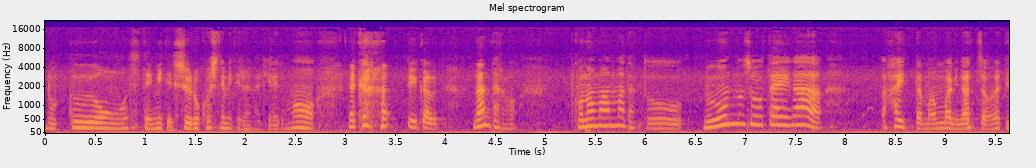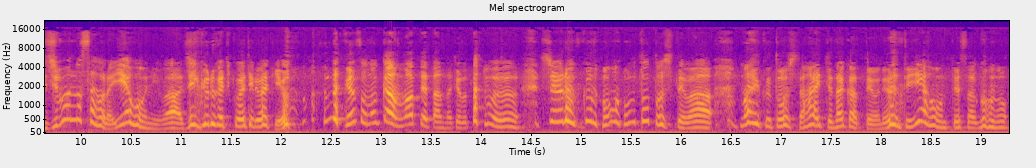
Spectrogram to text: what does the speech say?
録音をしてみて、収録をしてみてるんだけれども、だから、っていうか、なんだろう、このまんまだと、無音の状態が、入ったまんまになっちゃうだって。自分のさほらイヤホンにはジングルが聞こえてるわけよ。だからその間待ってたんだけど多分収録の音としてはマイク通して入ってなかったよね。だってイヤホンってさこの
